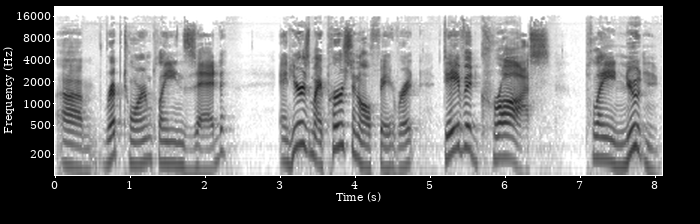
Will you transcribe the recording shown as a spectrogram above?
um, Rip Torn playing Zed. And here's my personal favorite David Cross playing Newton.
